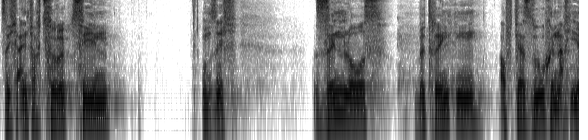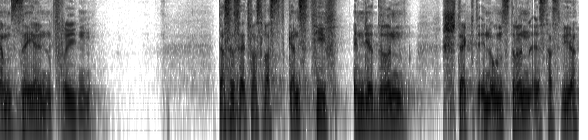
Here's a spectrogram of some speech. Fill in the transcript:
sich einfach zurückziehen und sich sinnlos betrinken auf der Suche nach ihrem Seelenfrieden. Das ist etwas, was ganz tief in dir drin steckt, in uns drin ist, dass wir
